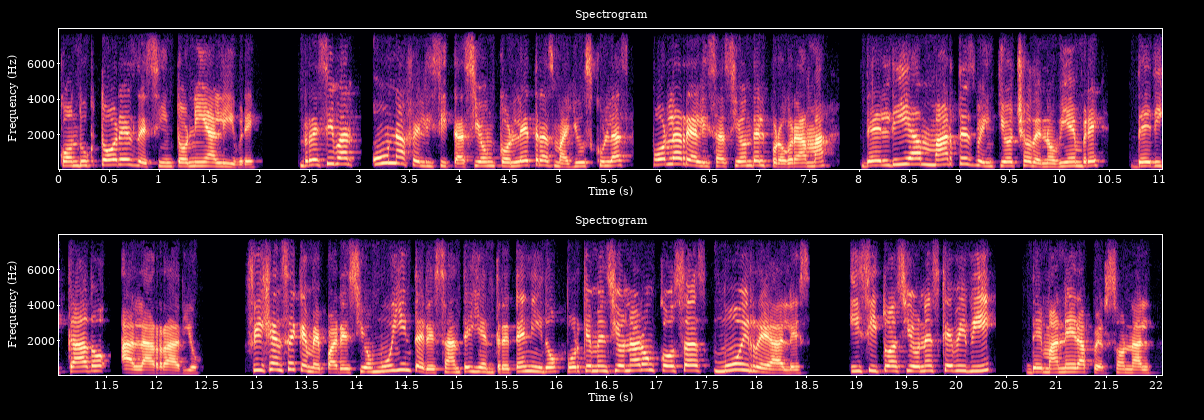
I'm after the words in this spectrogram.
conductores de Sintonía Libre. Reciban una felicitación con letras mayúsculas por la realización del programa del día martes 28 de noviembre dedicado a la radio. Fíjense que me pareció muy interesante y entretenido porque mencionaron cosas muy reales y situaciones que viví de manera personal,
